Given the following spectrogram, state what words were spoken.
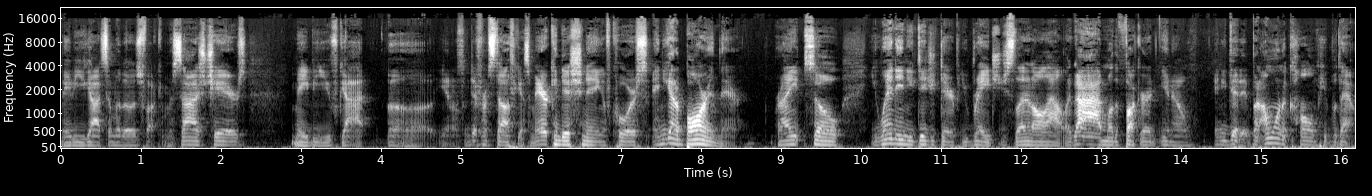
Maybe you got some of those fucking massage chairs. Maybe you've got uh, you know, some different stuff. You got some air conditioning, of course, and you got a bar in there, right? So you went in, you did your therapy, you raged, you just let it all out, like ah, motherfucker, you know, and you did it. But I want to calm people down,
